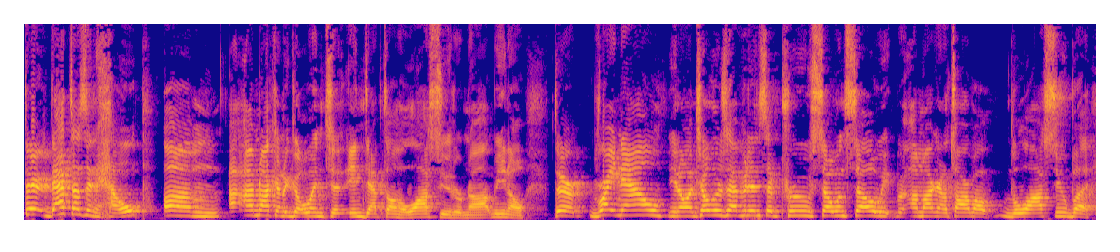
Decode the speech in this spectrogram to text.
there that doesn't help. Um, I, am not going to go into in depth on the lawsuit or not. You know, there right now, you know, until there's evidence that proves so and so, I'm not going to talk about the lawsuit. But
